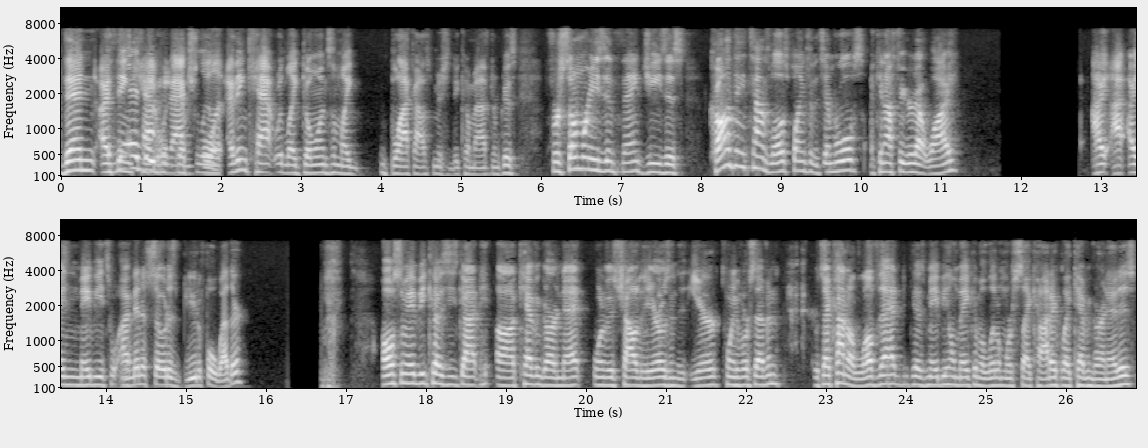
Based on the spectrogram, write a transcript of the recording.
Then I think Cat would actually, like, I think Cat would like go on some like black ops mission to come after him because for some reason, thank Jesus, Karl-Anthony Towns loves playing for the Timberwolves. I cannot figure it out why. I, I, I maybe it's I, Minnesota's beautiful weather. Also, maybe because he's got uh, Kevin Garnett, one of his childhood heroes, in his ear 24 7, which I kind of love that because maybe he'll make him a little more psychotic like Kevin Garnett is.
